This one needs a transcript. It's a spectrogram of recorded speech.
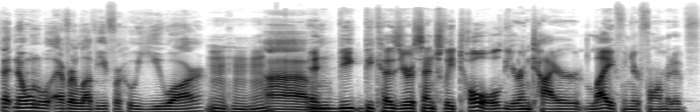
that no one will ever love you for who you are. Um, and be, because you're essentially told your entire life and your formative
